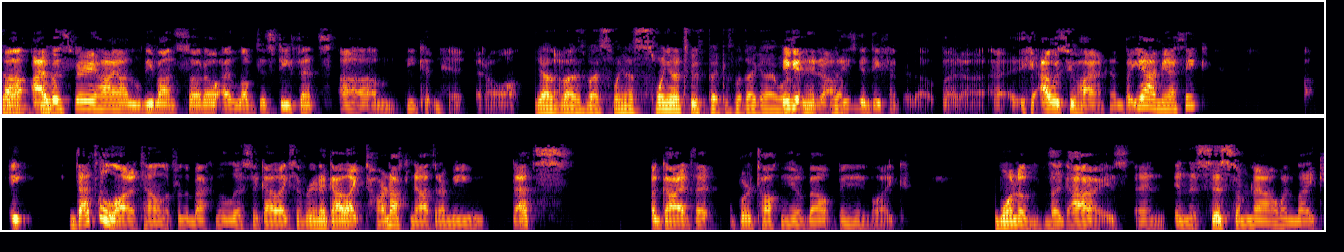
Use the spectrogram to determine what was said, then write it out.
To, Uh, I know- was very high on Livan Soto. I loved his defense. Um, he couldn't hit at all. yeah, I was about, I was about swinging a swinging a toothpick is what that guy was. He couldn't hit at all. Yeah. He's a good defender though, but uh, I- I was too high on him. But yeah, I mean, I think it, that's a lot of talent for the back of the list. A guy like Severino, a guy like Tarnok. Now that I mean, that's a guy that we're talking about being like one of the guys and in the system now, and like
